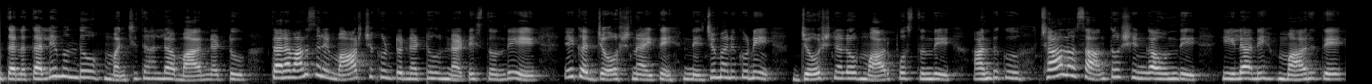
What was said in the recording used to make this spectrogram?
తన తల్లి ముందు మంచిదానిలా మారినట్టు తన మనసుని మార్చుకుంటున్నట్టు నటిస్తుంది. ఇక జోష్న అయితే నిజమనుకుని జోష్నలో మార్పు వస్తుంది అందుకు చాలా సంతోషంగా ఉంది. ఇలానే మారితే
